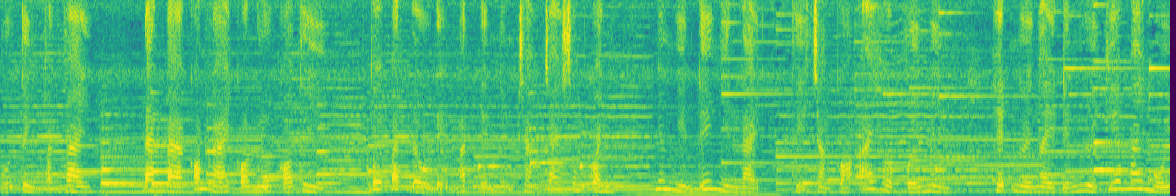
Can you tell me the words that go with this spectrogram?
mối tình vặn vai. Đàn bà con gái có lứa có thì Tôi bắt đầu để mắt đến những chàng trai xung quanh. Nhưng nhìn đi nhìn lại thì chẳng có ai hợp với mình. Hết người này đến người kia mai mối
